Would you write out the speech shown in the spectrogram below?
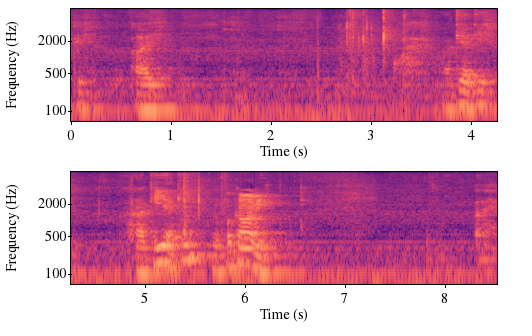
Aquí. Ahí. Aquí, aquí. Aquí, aquí. Enfócame a mí. A ver.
